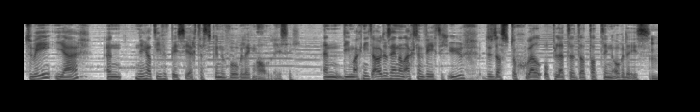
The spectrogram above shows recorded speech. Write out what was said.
twee jaar een negatieve PCR-test kunnen voorleggen. Allee, zeg. En die mag niet ouder zijn dan 48 uur, dus dat is toch wel opletten dat dat in orde is. Mhm.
